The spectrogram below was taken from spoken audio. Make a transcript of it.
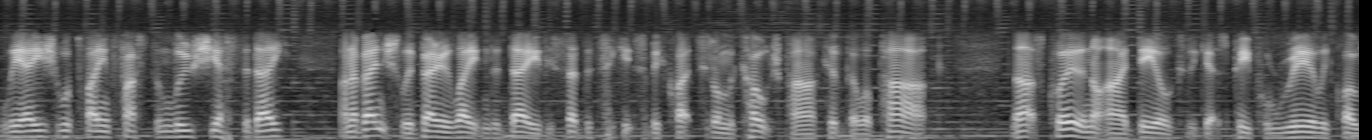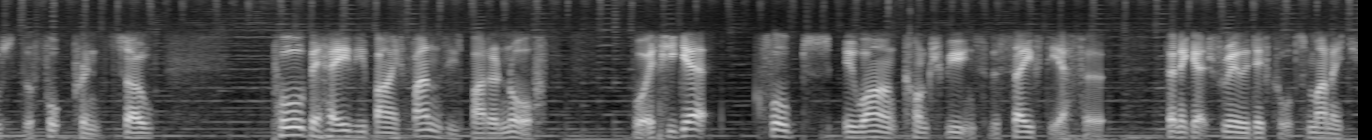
Legia, were playing fast and loose yesterday, and eventually, very late in the day, they said the tickets would be collected on the coach park at Villa Park. Now, that's clearly not ideal because it gets people really close to the footprint. So, poor behaviour by fans is bad enough, but if you get clubs who aren't contributing to the safety effort, then it gets really difficult to manage.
